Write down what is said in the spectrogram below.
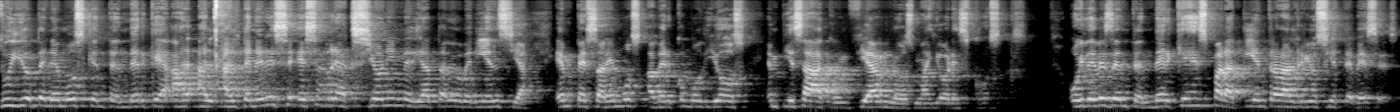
Tú y yo tenemos que entender que al, tener esa reacción inmediata de obediencia, empezaremos a ver cómo Dios empieza a confiarnos mayores cosas. Hoy debes de entender qué es para ti entrar al río siete veces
